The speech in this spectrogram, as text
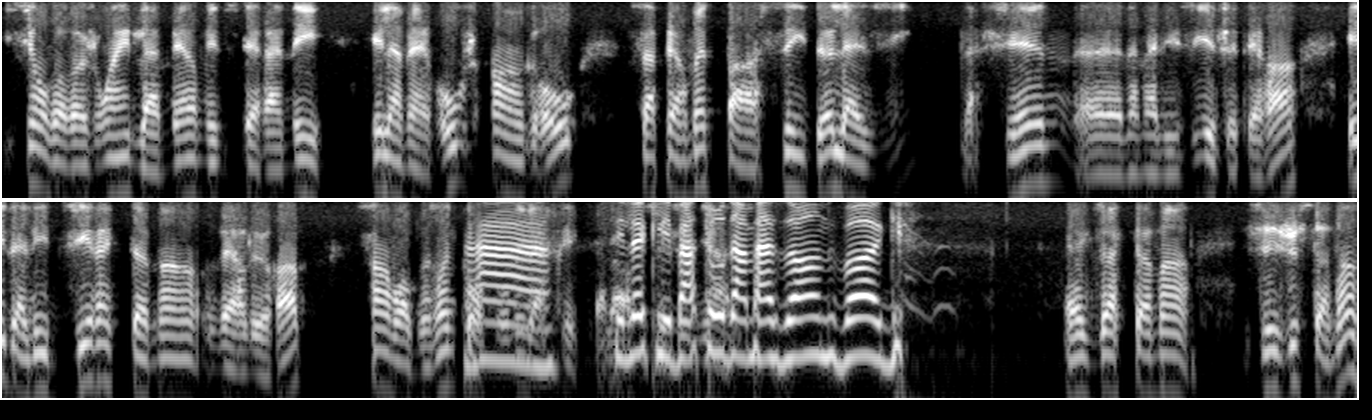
Ici, on va rejoindre la mer Méditerranée et la mer Rouge. En gros, ça permet de passer de l'Asie, la Chine, euh, la Malaisie, etc., et d'aller directement vers l'Europe sans avoir besoin de contourner ah, l'Afrique. C'est là que les bateaux d'Amazon voguent. Exactement c'est justement,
